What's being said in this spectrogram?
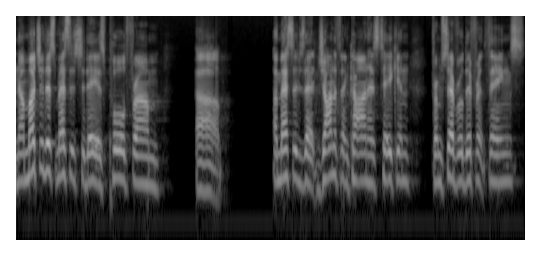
Now, much of this message today is pulled from uh, a message that Jonathan Cahn has taken from several different things,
